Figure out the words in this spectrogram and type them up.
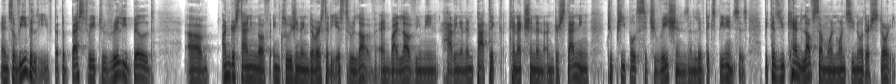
and so we believe that the best way to really build um, understanding of inclusion and diversity is through love. And by love, we mean having an empathic connection and understanding to people's situations and lived experiences. Because you can't love someone once you know their story.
